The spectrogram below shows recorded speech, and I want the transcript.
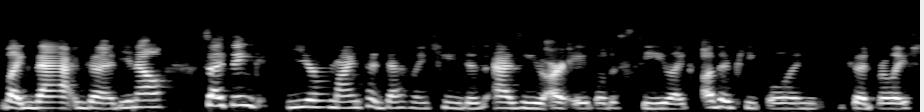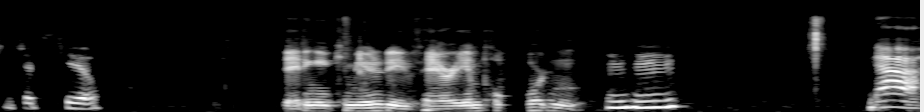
like that good, you know? So I think your mindset definitely changes as you are able to see like other people in good relationships too. Dating and community, very important. Mm-hmm. Yeah.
